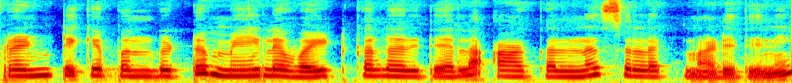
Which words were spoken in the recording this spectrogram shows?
ಫ್ರಂಟಿಗೆ ಬಂದುಬಿಟ್ಟು ಮೇಲೆ ವೈಟ್ ಕಲರ್ ಇದೆಯಲ್ಲ, ಆ ಕಲ್ಲನ್ನ ಸೆಲೆಕ್ಟ್ ಮಾಡಿದ್ದೀನಿ.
